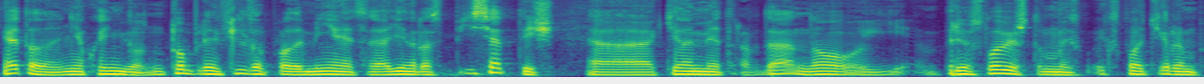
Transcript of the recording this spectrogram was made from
это необходимо. Ну, топливный фильтр, правда, меняется один раз в 50 тысяч э, километров, да, но при условии, что мы эксплуатируем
